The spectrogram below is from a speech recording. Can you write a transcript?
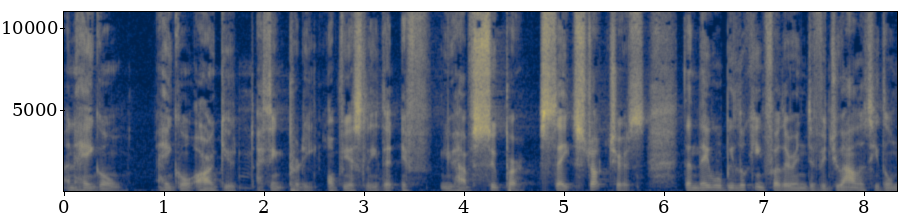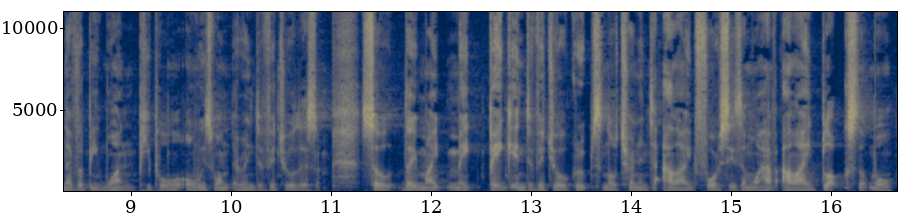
and Hegel Hegel argued, I think pretty obviously, that if you have super state structures, then they will be looking for their individuality. They'll never be one. People will always want their individualism. So they might make big individual groups and they'll turn into allied forces and we'll have allied blocks that will,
